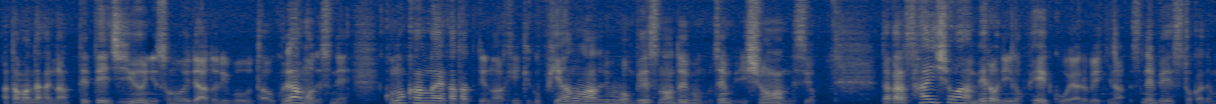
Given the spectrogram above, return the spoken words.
頭の中になってて自由にその上でアドリブを歌う。これはもうですねこの考え方っていうのは結局ピアノのアドリブもベースのアドリブも全部一緒なんですよ。だから最初はメロディーのフェイクをやるべきなんですねベースとかでも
